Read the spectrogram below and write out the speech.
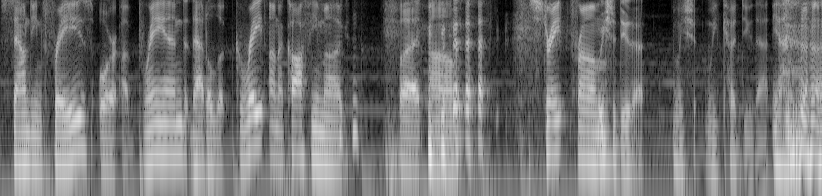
sounding phrase or a brand that'll look great on a coffee mug. but um, straight from we should do that. We should we could do that yeah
